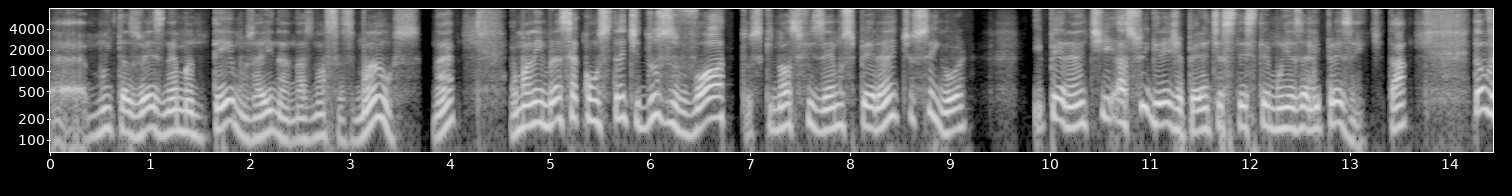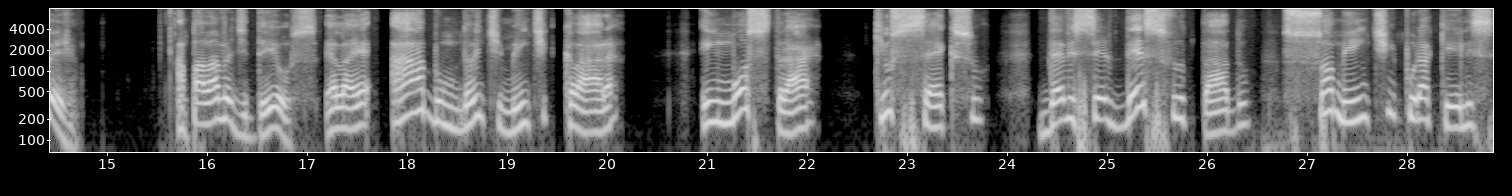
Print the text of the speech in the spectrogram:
é, muitas vezes né, mantemos aí na, nas nossas mãos. Né, é uma lembrança constante dos votos que nós fizemos perante o Senhor e perante a sua igreja, perante as testemunhas ali presentes, tá? Então veja, a palavra de Deus, ela é abundantemente clara em mostrar que o sexo deve ser desfrutado somente por aqueles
